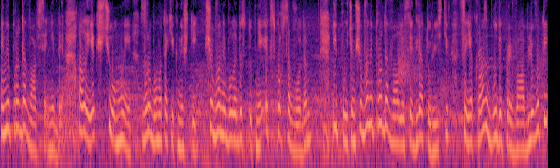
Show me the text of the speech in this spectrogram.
І не продавався ніде. Але якщо ми зробимо такі книжки, щоб вони були доступні екскурсоводам, і потім, щоб вони продавалися для туристів, це якраз буде приваблювати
